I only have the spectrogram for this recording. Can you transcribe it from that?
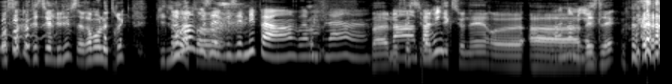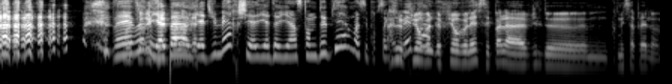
On sent que le festival du livre, c'est vraiment le truc qui nous. Vraiment, attend- vous, a- vous aimez pas, hein, vraiment. Là, euh, Bah, le bah, festival Paris. du dictionnaire euh, Bah, à mais il Vézelay. Mais ouais, mais il y, a pas- y a du merch, il y a, y y un stand de bière, moi c'est pour ça que Ah, je le vais pas. Le Puy-en-Velay, c'est pas la ville de. Comment il s'appelle?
